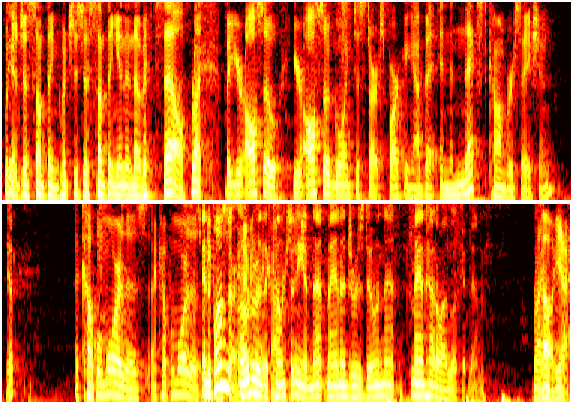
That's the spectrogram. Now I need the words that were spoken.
which yeah. is just something which is just something in and of itself Right. but you're also you're also going to start sparking i bet in the next conversation Yep. a couple more of those a couple more of those And if I'm the owner of the company and that manager is doing that, man, how do I look at them? Right. oh yeah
